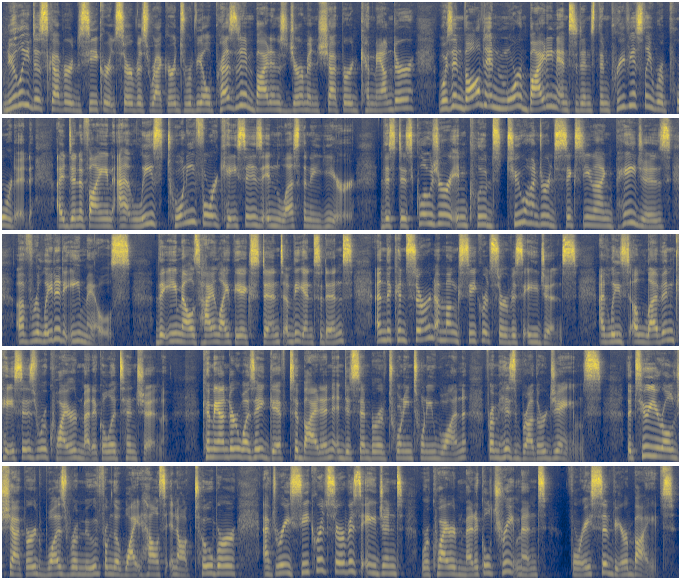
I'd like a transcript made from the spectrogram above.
Newly discovered Secret Service records reveal President Biden's German Shepherd Commander was involved in more biting incidents than previously reported, identifying at least 24 cases in less than a year. This disclosure includes 269 pages of related emails. The emails highlight the extent of the incidents and the concern among Secret Service agents. At least 11 cases required medical attention. Commander was a gift to Biden in December of 2021 from his brother James. The two year old Shepherd was removed from the White House in October after a Secret Service agent required medical treatment for a severe bite.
